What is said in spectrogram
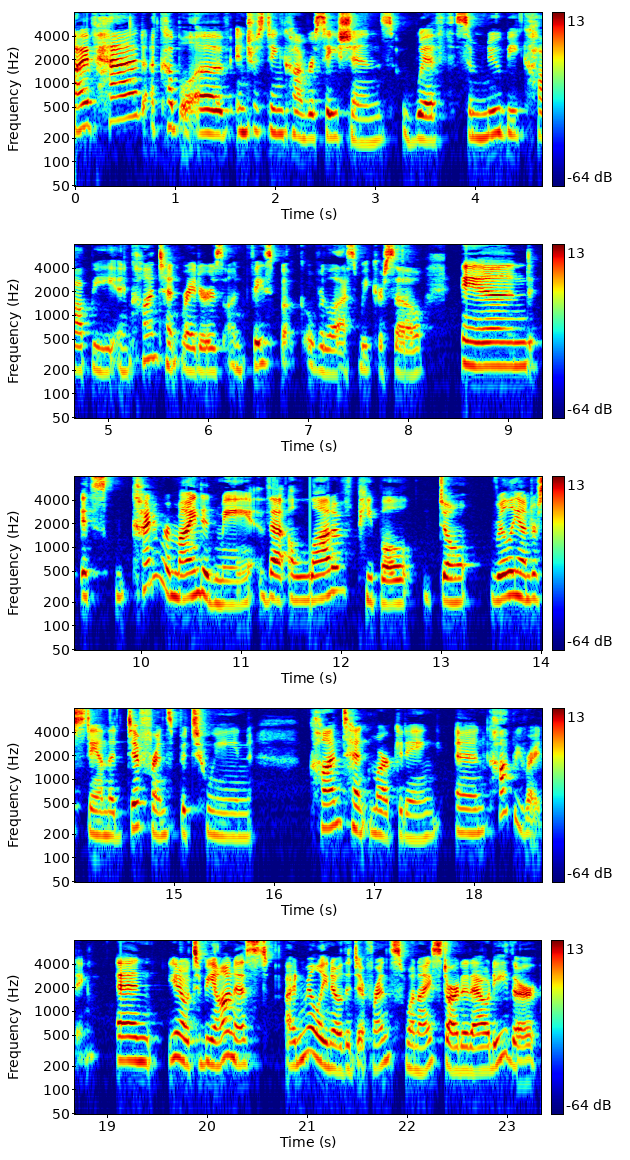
I've had a couple of interesting conversations with some newbie copy and content writers on Facebook over the last week or so. And it's kind of reminded me that a lot of people don't really understand the difference between content marketing and copywriting. And, you know, to be honest, I didn't really know the difference when I started out either.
